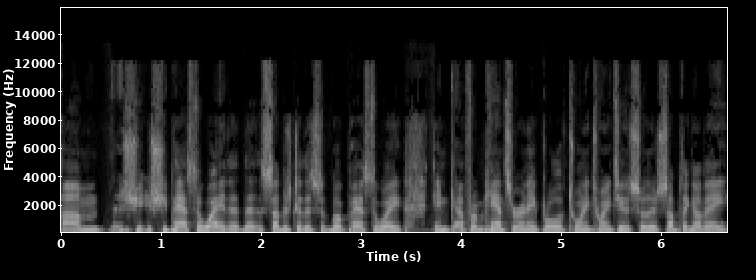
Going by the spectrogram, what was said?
um, she she passed away. The, the subject of this book passed away in, from cancer in April of 2022. So there's something of a,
